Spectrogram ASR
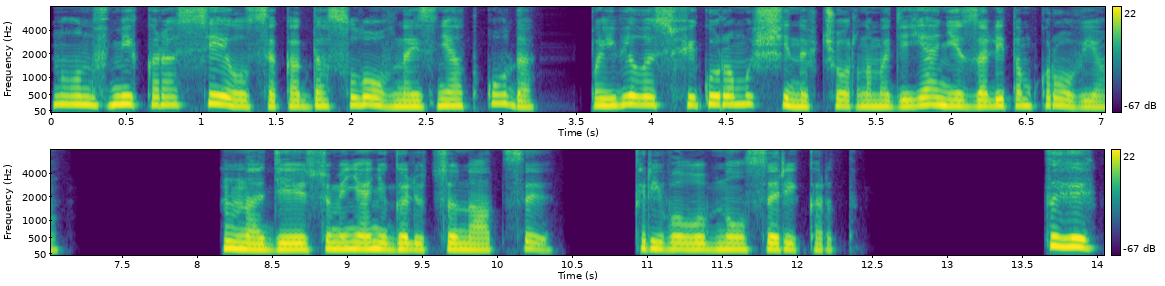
но он вмиг рассеялся, когда словно из ниоткуда — появилась фигура мужчины в черном одеянии, залитом кровью. «Надеюсь, у меня не галлюцинации», — криво улыбнулся Рикард. «Ты...» —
